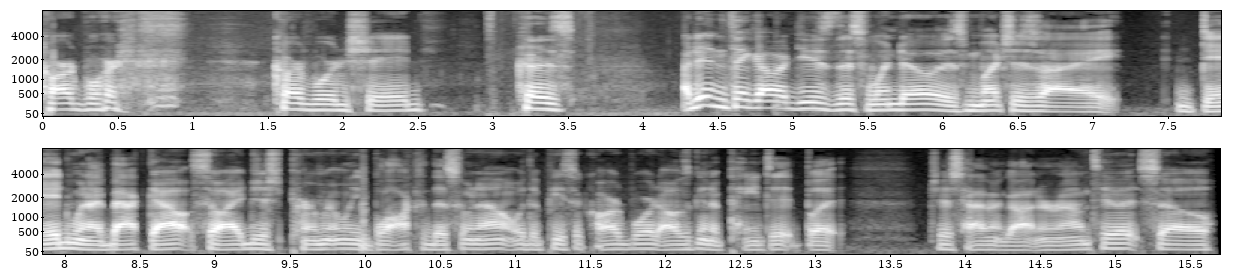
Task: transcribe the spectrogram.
cardboard cardboard shade because I didn't think I would use this window as much as I did when I backed out so I just permanently blocked this one out with a piece of cardboard. I was going to paint it but just haven't gotten around to it so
